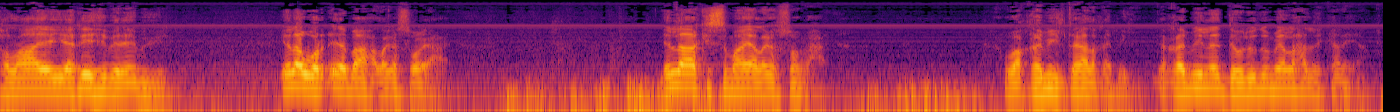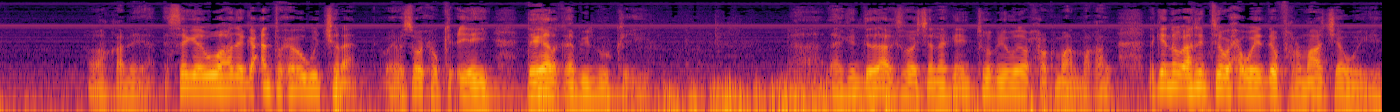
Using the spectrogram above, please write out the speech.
tolaaya yaa ree hebela buu yidhi. Ilaa wardhee baa laga soo yacay ilaa kismaayaa laga soo baxay. Waa qabiil dagaal qabiil. Qabiilna dawladu meel la hadli karaya waa qabiil. Isaga uu hadda gacanta waxba ugu jiraan. Se wuxuu kiciyey dagaal qabiil buu kiciyey. Laakin dadaalkas waa laakiin etoobiya weli waxa kumaan maqal. Lakin arrintii waxa weye de farmaajo weye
